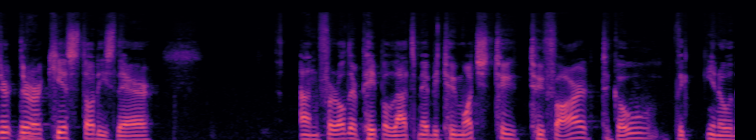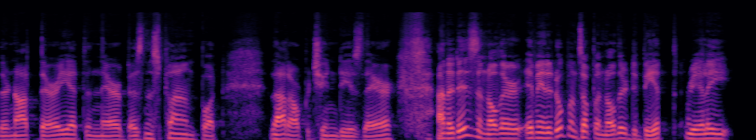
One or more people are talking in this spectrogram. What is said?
there, there are case studies there. And for other people that's maybe too much too too far to go. The, you know they're not there yet in their business plan but that opportunity is there. And it is another i mean it opens up another debate really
